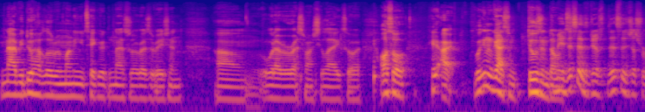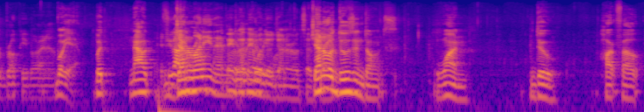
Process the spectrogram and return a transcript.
Now, if you do have a little bit of money, you take her to a nice little reservation, um, whatever restaurant she likes, or also here. All right, we're gonna got some do's and don'ts. I don'ts. mean, this is just this is just for broke people right now. well, yeah, but now If you got general money, then I think do, I think do we'll what do general tips. general do's and don'ts. One, do heartfelt,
